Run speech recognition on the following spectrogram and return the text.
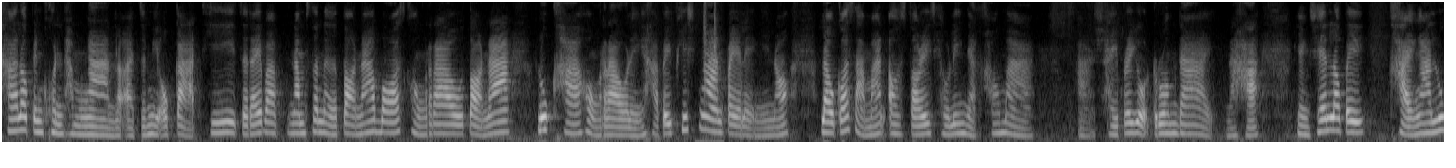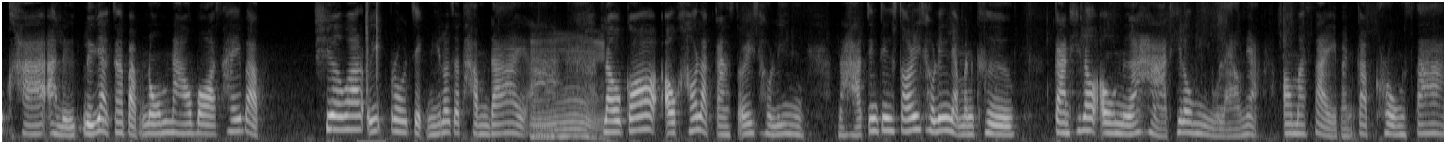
ถ้าเราเป็นคนทำงานเราอาจจะมีโอกาสที่จะได้แบบนำเสนอต่อหน้าบอสของเราต่อหน้าลูกค้าของเราอะไรอย่างเงี้ค่ะ ไปพิชงานไปอะไรอย่างนี้เนาะเราก็สามารถเอา storytelling เนี่ยเข้ามาใช้ประโยชน์ร่วมได้นะคะ อย่างเช่นเราไปขายงานลูกค้าอะหรือหรืออยากจะแบบโน้มน้าวบอสให้แบบ เชื่อว่าเอ้ยโปรเจกต์นี้เราจะทำได้อ่าเราก็เอาเข้าหลักการ storytelling นะคะจริงๆ storytelling เนี่ยมันคือ การที่เราเอาเนื้อหาที่เรามีอยู่แล้วเนี่ยเอามาใส่เหมือนกับโครงสร้าง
